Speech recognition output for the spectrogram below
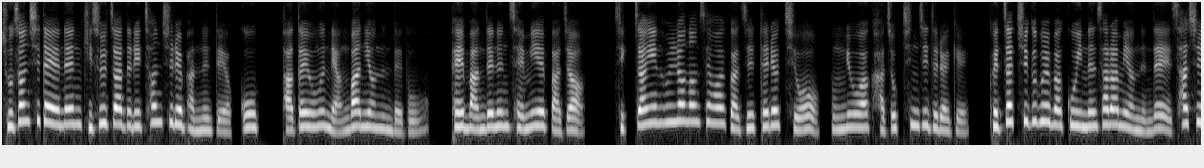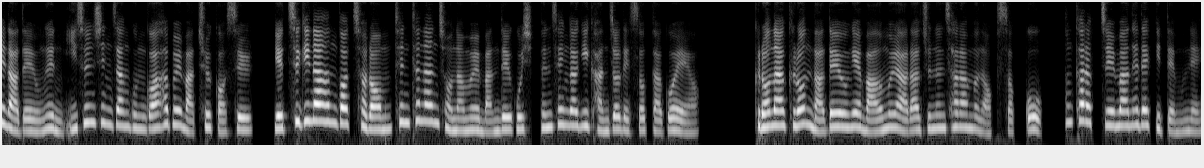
조선시대에는 기술자들이 천시를 받는 때였고 다대용은 양반이었는데도 배 만드는 재미에 빠져 직장인 훈련원 생활까지 때려치워 동료와 가족 친지들에게 괴짜 취급을 받고 있는 사람이었는데 사실 나대용은 이순신 장군과 합을 맞출 것을 예측이나 한 것처럼 튼튼한 전함을 만들고 싶은 생각이 간절했었다고 해요. 그러나 그런 나대용의 마음을 알아주는 사람은 없었고 손가락질만 해댔기 때문에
